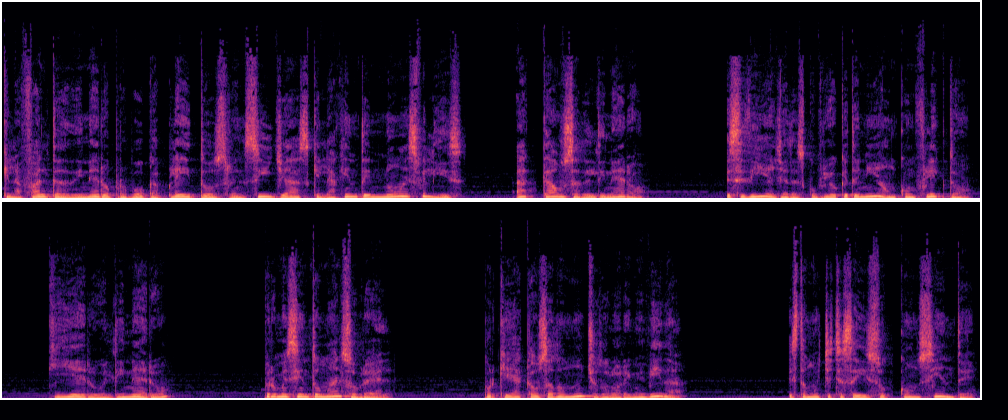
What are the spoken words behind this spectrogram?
que la falta de dinero provoca pleitos, rencillas, que la gente no es feliz a causa del dinero. Ese día ella descubrió que tenía un conflicto quiero el dinero, pero me siento mal sobre él, porque ha causado mucho dolor en mi vida. Esta muchacha se hizo consciente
